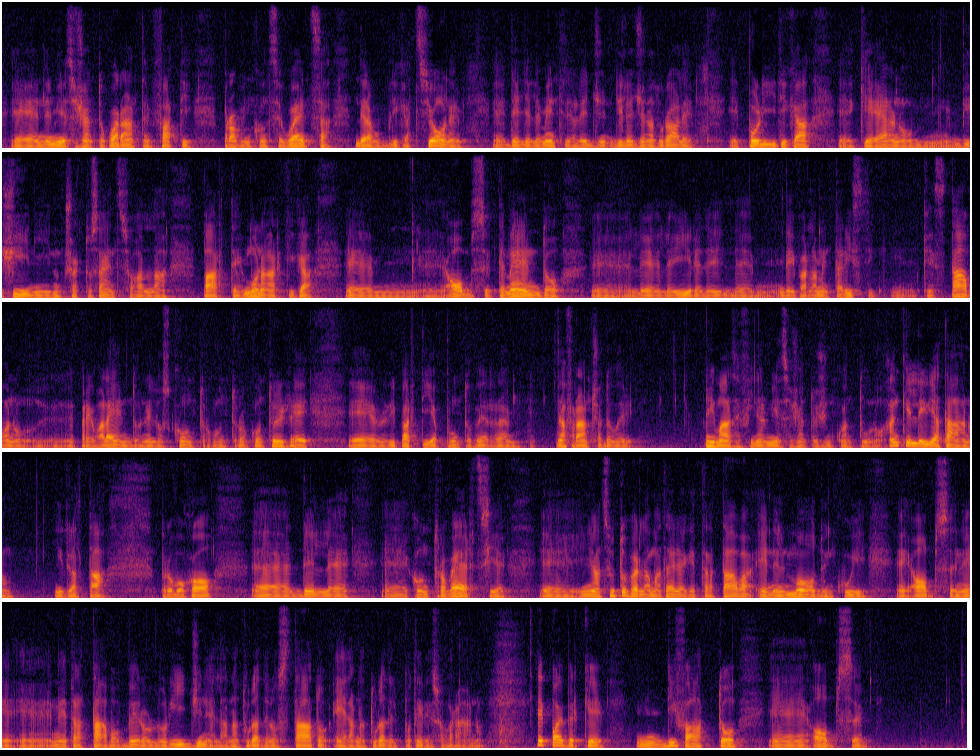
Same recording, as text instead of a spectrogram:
Eh, nel 1640, infatti, proprio in conseguenza della pubblicazione eh, degli elementi legge, di legge naturale e politica, eh, che erano vicini in un certo senso alla parte monarchica, ehm, eh, Hobbes, temendo eh, le, le, ire dei, de, dei, parlamentaristi che stavano eh, prevalendo nello scontro contro, contro il re, ripartì appunto per la Francia dove rimase fino al 1651. Anche il Leviatano, in realtà provocò eh, delle eh, controversie, eh, innanzitutto per la materia che trattava e nel modo in cui eh, Hobbes ne, eh, ne, trattava, ovvero l'origine, la natura dello Stato e la natura del potere sovrano. E poi perché mh, di fatto eh, Hobbes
